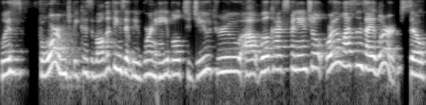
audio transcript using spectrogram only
was formed because of all the things that we weren't able to do through uh, Wilcox Financial or the lessons I learned. So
